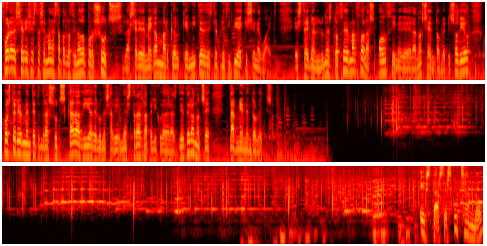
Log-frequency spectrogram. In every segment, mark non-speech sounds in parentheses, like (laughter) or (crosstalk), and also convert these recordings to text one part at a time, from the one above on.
Fuera de series esta semana está patrocinado por Suits, la serie de Meghan Markle que emite desde el principio XN White. Estreno el lunes 12 de marzo a las 11 y media de la noche en doble episodio. Posteriormente tendrá Suits cada día de lunes a viernes tras la película de las 10 de la noche, también en doble episodio. Estás escuchando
